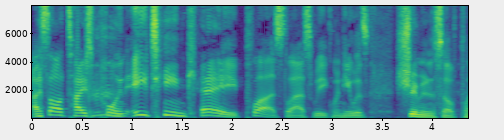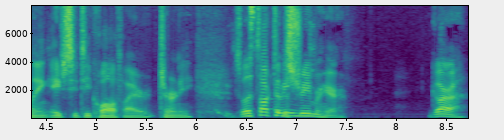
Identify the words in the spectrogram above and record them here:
I saw Thijs pulling 18k plus last week when he was streaming himself playing HCT qualifier tourney. So let's talk to the mean- streamer here, Gaara.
